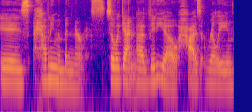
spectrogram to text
is I haven't even been nervous. So, again, a video has really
